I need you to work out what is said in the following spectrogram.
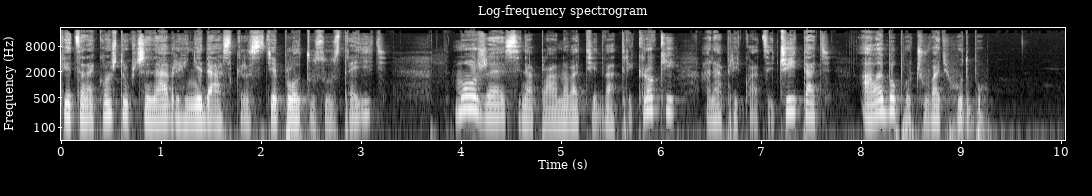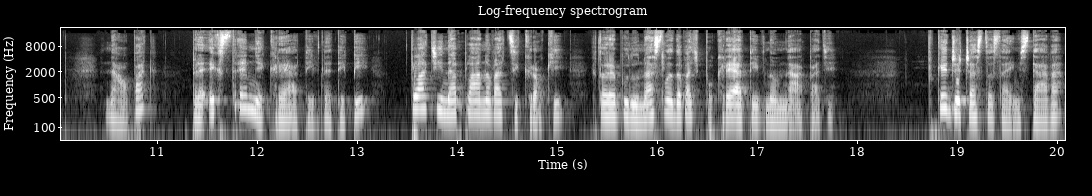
keď sa na konštrukčné návrhy nedá skrz teplotu sústrediť? Môže si naplánovať tie 2-3 kroky a napríklad si čítať alebo počúvať hudbu. Naopak, pre extrémne kreatívne typy platí naplánovať si kroky, ktoré budú nasledovať po kreatívnom nápade. Keďže často sa im stáva,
